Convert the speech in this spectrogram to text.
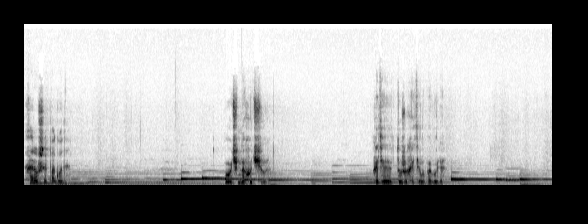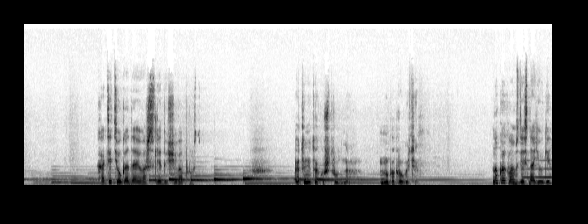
Хорошая погода. Вы очень находчивы. Хотя я тоже хотела погоде. Хотите, угадаю ваш следующий вопрос? Это не так уж трудно. Ну, попробуйте. Ну, как вам здесь на юге?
